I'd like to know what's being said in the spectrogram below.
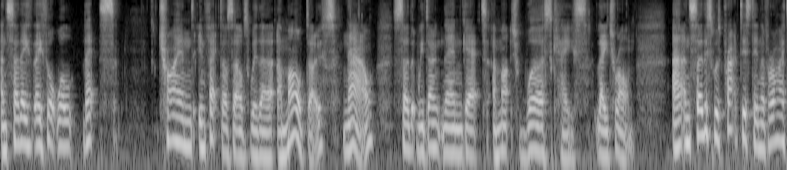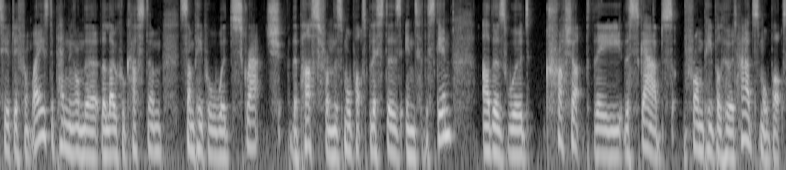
And so they, they thought, well, let's try and infect ourselves with a, a, mild dose now so that we don't then get a much worse case later on. Uh, and so this was practiced in a variety of different ways, depending on the, the local custom. Some people would scratch the pus from the smallpox blisters into the skin, others would crush up the, the scabs from people who had had smallpox,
